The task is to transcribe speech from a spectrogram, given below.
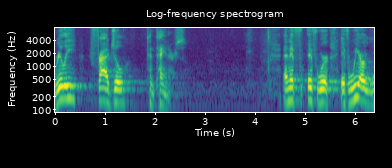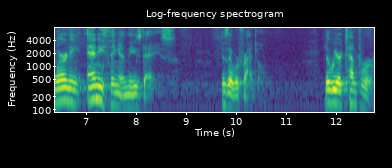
Really fragile containers. And if, if, we're, if we are learning anything in these days, is that we're fragile, that we are temporal,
